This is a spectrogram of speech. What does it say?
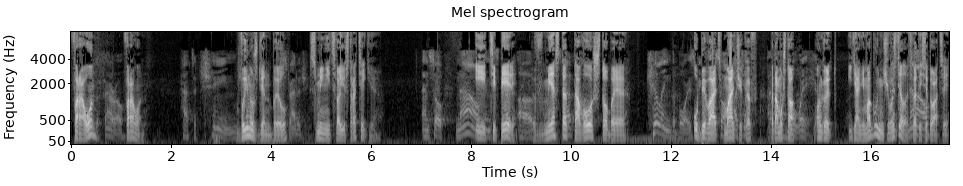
Фараон, фараон, вынужден был сменить свою стратегию. И теперь, вместо того, чтобы убивать мальчиков, потому что он говорит, я не могу ничего сделать в этой ситуации.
